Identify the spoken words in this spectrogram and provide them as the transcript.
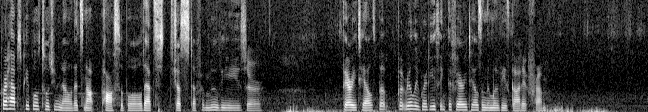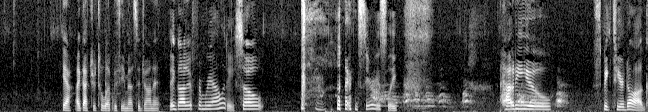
perhaps people have told you no, that's not possible, that's just stuff from movies or fairy tales, but, but really, where do you think the fairy tales and the movies got it from? Yeah, I got your telepathy message on it. They got it from reality. So, seriously, how do you speak to your dog?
